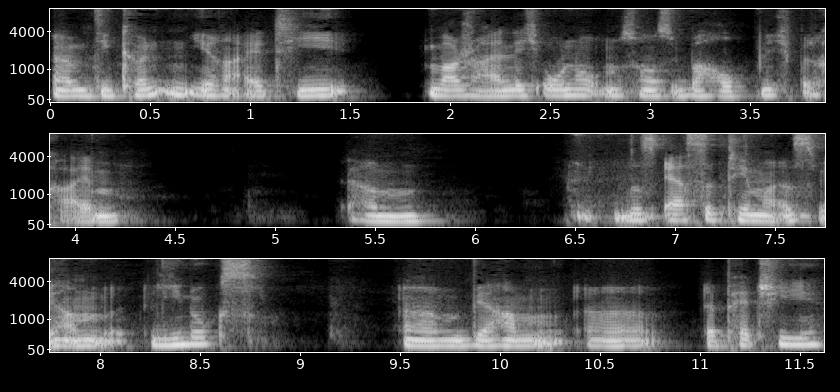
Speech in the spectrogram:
ähm, die könnten ihre IT wahrscheinlich ohne Open Source überhaupt nicht betreiben. Ähm, das erste Thema ist, wir haben Linux, ähm, wir haben äh, Apache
